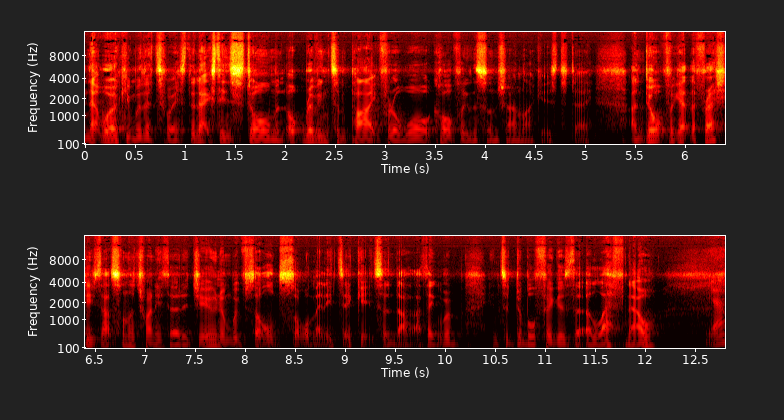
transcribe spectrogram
Networking with a twist. The next instalment up Rivington Pike for a walk, hopefully in the sunshine like it is today. And don't forget the Freshies. That's on the 23rd of June. And we've sold so many tickets. And I think we're into double figures that are left now. Yeah.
